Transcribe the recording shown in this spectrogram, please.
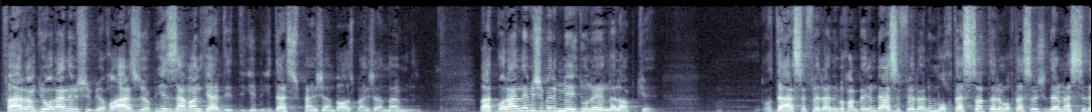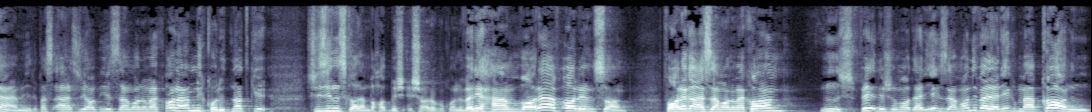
فردا که بلند نمیشه بیا خب ارزیابی زمان کردید دیگه. بگید درس پنجشنبه از پنجشنبه میریم. بعد بلند نمیشه بریم میدون انقلاب که. درس فلانی بخوام بریم درس فلانی مختصات داره مختصاتش در مسجد امیره پس ارزیابی زمان و مکان هم می‌کنید. نات که چیزی نیست که آدم بخواد بهش اشاره بکنه. ولی همواره افعال انسان فارغ از زمان و مکان نیست. فعل شما در یک زمانی و در یک مکان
